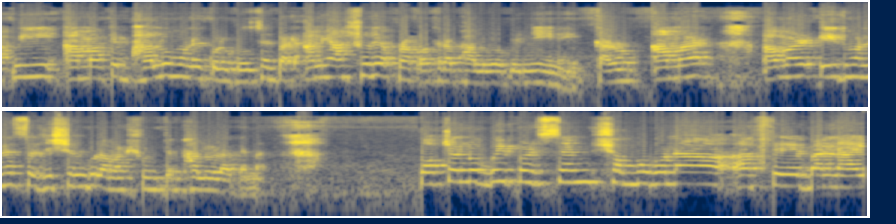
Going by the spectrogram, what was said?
আপনি আমাকে ভালো মনে করে বলছেন বাট আমি আসলে আপনার কথাটা ভালোভাবে নিয়ে নেই। কারণ আমার আমার এই ধরনের সাজেশনগুলো আমার শুনতে ভালো লাগে না। পঁচানব্বই পার্সেন্ট সম্ভাবনা আছে বা নাই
